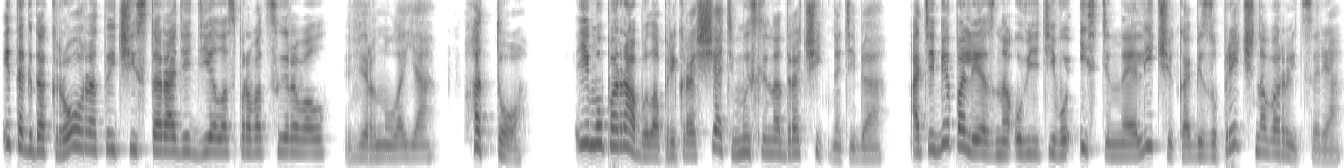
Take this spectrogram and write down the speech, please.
И тогда Крора ты чисто ради дела спровоцировал, вернула я. А то. Ему пора было прекращать мысленно дрочить на тебя. А тебе полезно увидеть его истинное личико безупречного рыцаря.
